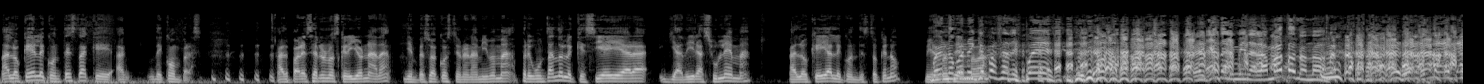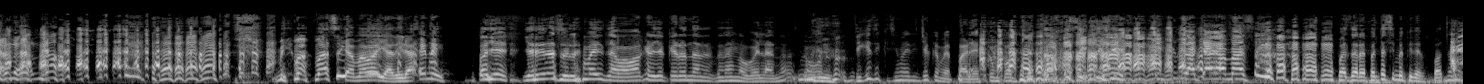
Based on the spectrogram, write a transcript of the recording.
A lo que él le contesta que a- de compras. Al parecer no nos creyó nada y empezó a cuestionar a mi mamá, preguntándole que si ella era Yadira Zulema, a lo que ella le contestó que no. Mi Bueno, bueno, ¿y qué pasa después? ¿En qué termina? ¿La matan o no? Mi mamá se llamaba Yadira N. Oye, yo era su lema y la mamá creyó que era una, una novela, ¿no? Es como, fíjese que sí me ha dicho que me parezco un poquito. Sí, sí, sí. La caga más. Pues de repente sí me piden foto.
